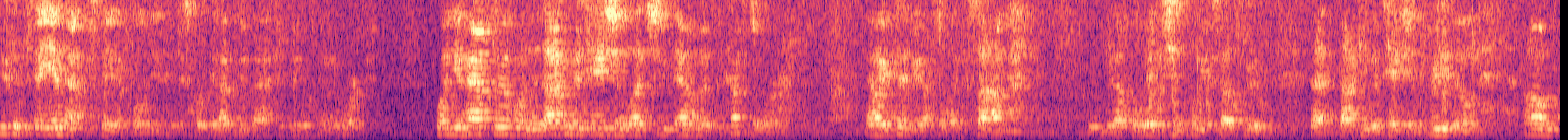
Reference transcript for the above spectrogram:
you can stay in that state of flow. You can just look it up, do back, and do the work. When you have to, when the documentation lets you down as a customer, now, like I said, you have to like stop, you get out the winch and pull yourself through that documentation free zone. Um,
